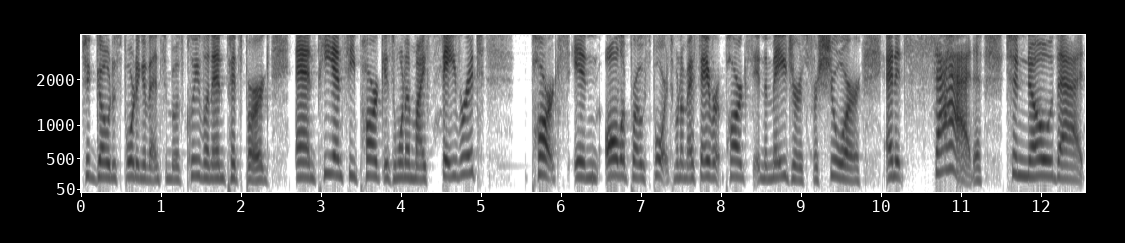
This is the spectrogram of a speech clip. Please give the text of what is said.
to go to sporting events in both Cleveland and Pittsburgh, and PNC Park is one of my favorite parks in all of pro sports, one of my favorite parks in the majors for sure. And it's sad to know that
